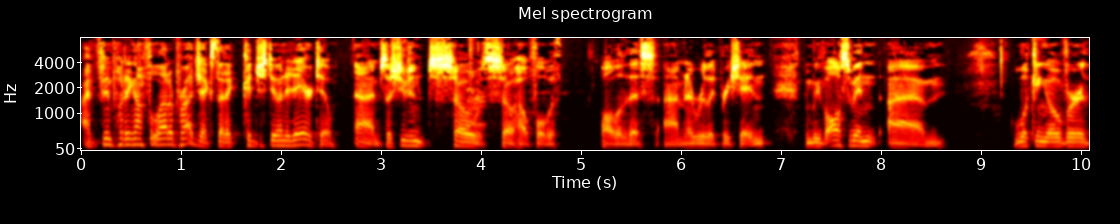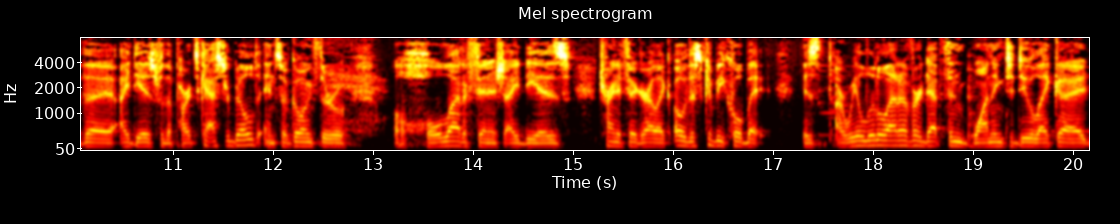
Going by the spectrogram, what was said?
I've been putting off a lot of projects that I could just do in a day or two. Um, so she's been so so helpful with all of this, um, and I really appreciate it. And, and we've also been. Um, looking over the ideas for the parts caster build. And so going through a whole lot of finish ideas, trying to figure out like, oh, this could be cool, but is, are we a little out of our depth in wanting to do like a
